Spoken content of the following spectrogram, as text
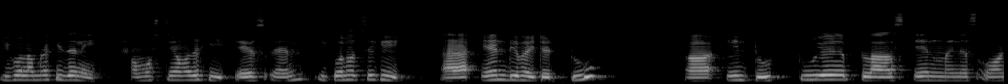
ইকুয়াল আমরা কি জানি? সমষ্টি আমাদের কি? এস এন ইকুয়াল হচ্ছে কি N divided two into two A plus N minus one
